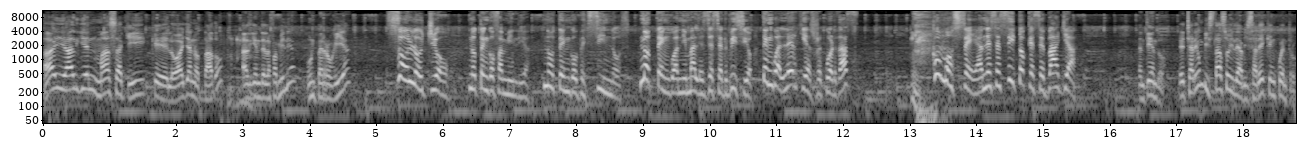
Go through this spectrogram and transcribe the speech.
¿Hay alguien más aquí que lo haya notado? ¿Alguien de la familia? ¿Un perro guía? Solo yo. No tengo familia, no tengo vecinos, no tengo animales de servicio, tengo alergias, ¿recuerdas? Como sea, necesito que se vaya. Entiendo. Echaré un vistazo y le avisaré que encuentro.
